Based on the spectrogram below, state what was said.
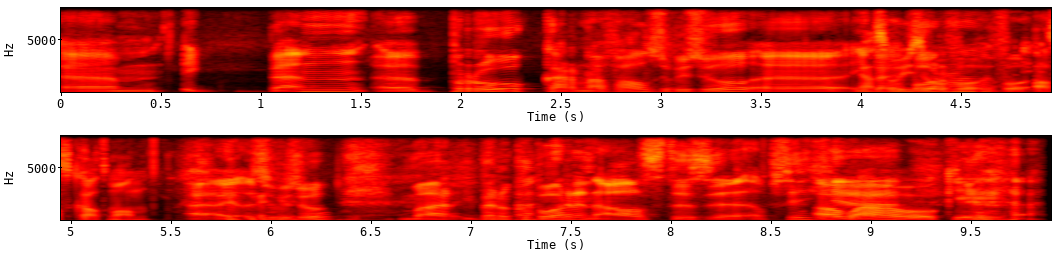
Um, ik ben uh, pro-carnaval sowieso. Uh, ik Ja, ben sowieso geboren- voor, voor, als katman. Uh, uh, sowieso. maar ik ben ook geboren in Aalst, dus uh, op zich... Oh, wauw, oké. ja,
